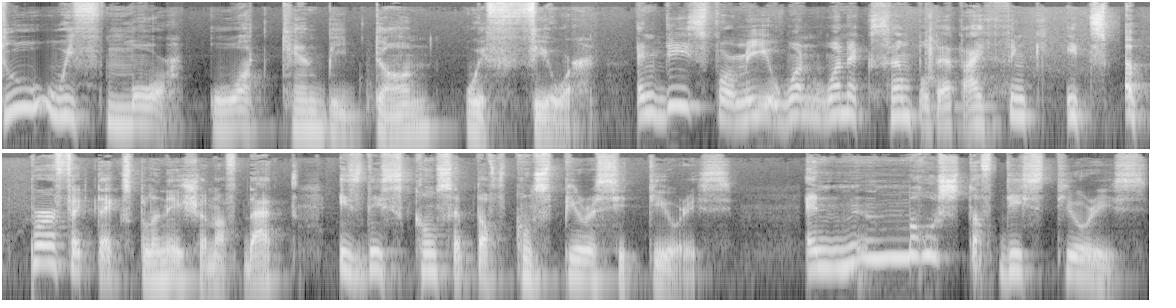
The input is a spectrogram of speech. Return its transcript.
do with more what can be done with fewer. And this, for me, one, one example that I think it's a perfect explanation of that is this concept of conspiracy theories. And most of these theories,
